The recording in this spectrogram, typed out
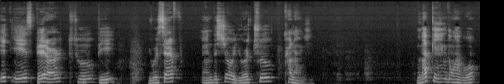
It is better to be yourself and show your true colors. 너답게 행동하고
